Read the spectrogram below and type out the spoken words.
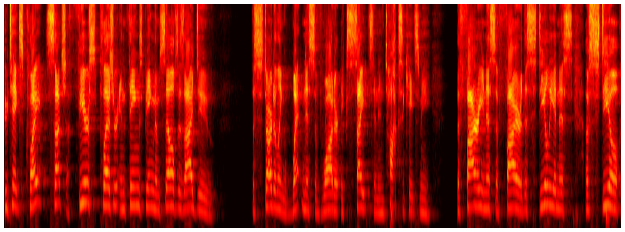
who takes quite such a fierce pleasure in things being themselves as I do. The startling wetness of water excites and intoxicates me. The fieriness of fire, the steeliness of steel,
